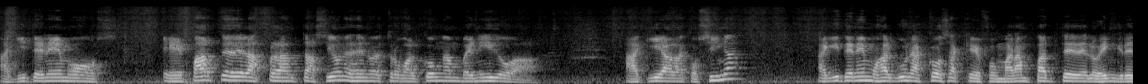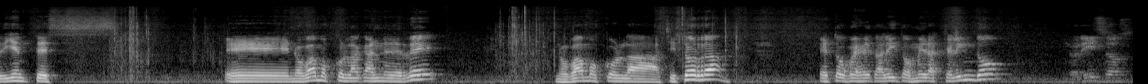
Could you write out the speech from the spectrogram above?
Aquí tenemos eh, parte de las plantaciones de nuestro balcón han venido a, aquí a la cocina. Aquí tenemos algunas cosas que formarán parte de los ingredientes. Eh, nos vamos con la carne de res. Nos vamos con la chistorra. Estos vegetalitos, mira qué lindo. Chorizos.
